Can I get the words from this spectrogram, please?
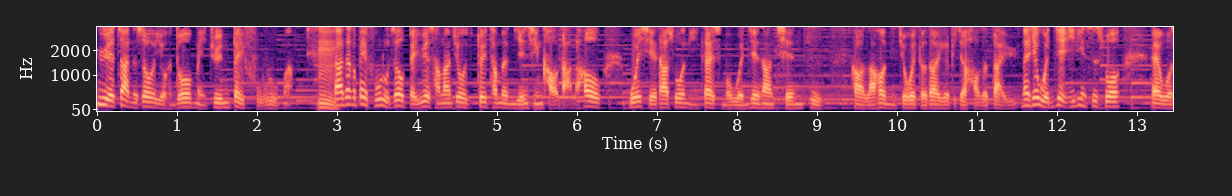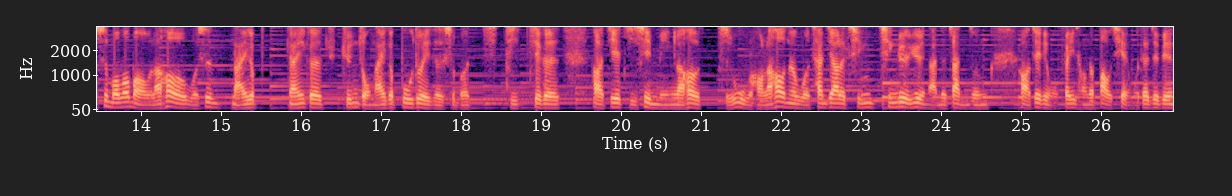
越战的时候有很多美军被俘虏嘛，嗯，那这个被俘虏之后，北越常常就对他们严刑拷打，然后威胁他说，你在什么文件上签字，好，然后你就会得到一个比较好的待遇。那些文件一定是说，哎，我是某某某，然后我是哪一个哪一个军种哪一个部队的什么几这个啊阶级姓名，然后职务哈，然后呢，我参加了侵侵略越南的战争，啊，这点我非常的抱歉，我在这边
